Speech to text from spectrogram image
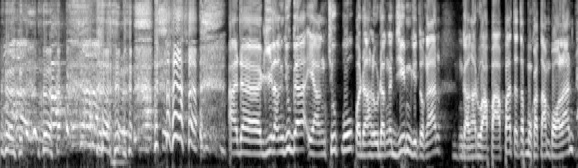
ada Gilang juga yang cupu padahal udah nge-gym gitu kan. Nggak ngaruh apa-apa tetap muka tampolan.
